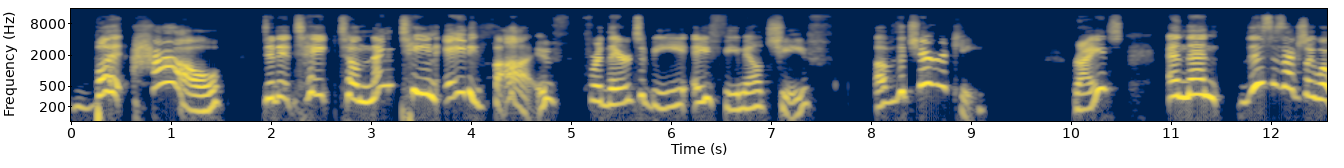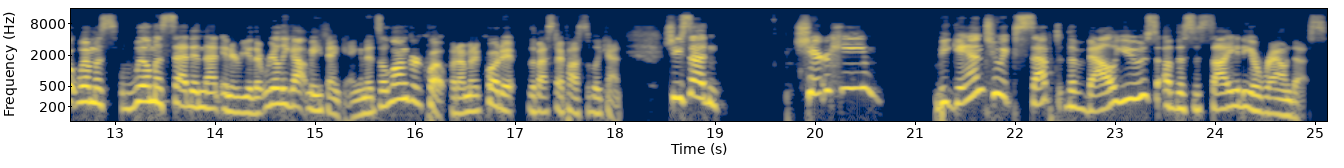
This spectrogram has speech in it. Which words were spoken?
but how did it take till 1985 for there to be a female chief of the Cherokee? Right. And then this is actually what Wilma, Wilma said in that interview that really got me thinking. And it's a longer quote, but I'm going to quote it the best I possibly can. She said, Cherokee began to accept the values of the society around us.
